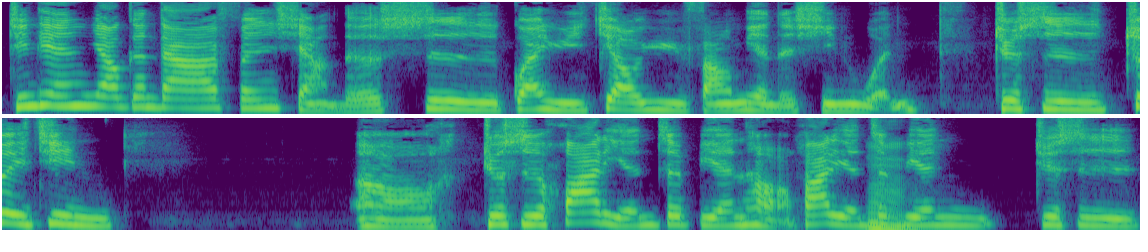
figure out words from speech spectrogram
今天要跟大家分享的是关于教育方面的新闻，就是最近，哦，就是花莲这边哈，花莲这边。就是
